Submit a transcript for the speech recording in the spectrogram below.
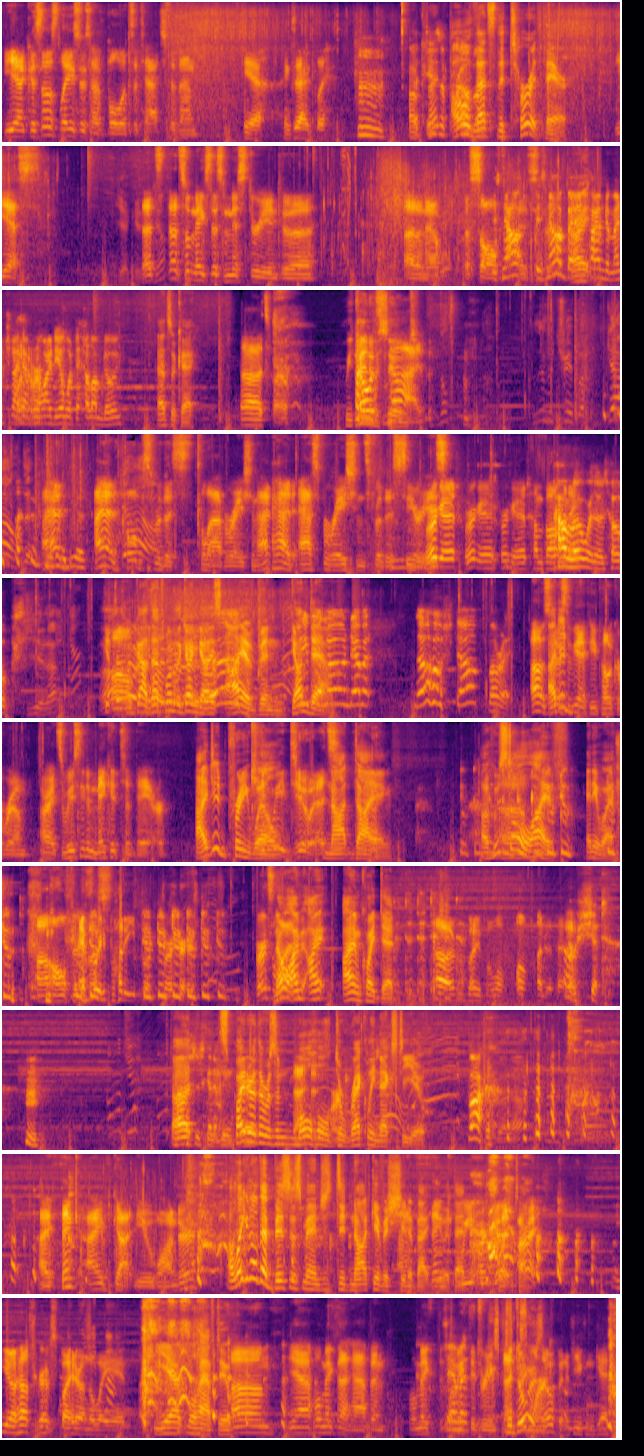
Yeah, because those lasers have bullets attached to them. Yeah, exactly. Hmm. Oh, That can I- is a oh, that's the turret there. Yes. That's that's what makes this mystery into a I don't know assault. Is now It's- is now a bad Alright. time to mention I have no idea what the hell I'm doing? That's okay. Uh, it's fine. We kind No, of it's assumed. not. Ne me tuez pas. Garde. I had I had hopes for this collaboration. I had aspirations for this series. We're good. We're good. We're good. I'm vomiting. How low were those hopes? Qui est là? Get Oh god, that's one of the gun guys. I have been gunned Leave me down. alone, damn it! No, stop! Alright. Oh, so I there's did- the VIP poker room. All right, so we just need to make it to there. I did pretty well. Can well we do it? not dying. Oh, who's still Uh, alive? Anyway. uh, all three. Everybody but Bird. Bird's No, alive. I'm I I am quite dead. Oh, everybody below under that. Oh shit. Oh mon dieu. Oh, Uh, this is gonna be Spider, great. there was a mole hole work. directly next to you. Fuck! I think I've got you, Wander. I like it how that businessman just did not give a shit about I think you at that we are point good. in All time. right. You'll have to grab Spider on the way in. Yeah, we'll have to. Um. Yeah, we'll make that happen. We'll make we'll make the dream. The that door is open if you can get it.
